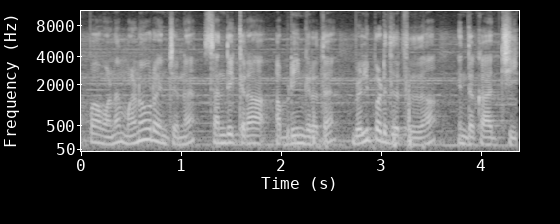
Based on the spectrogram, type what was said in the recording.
அப்பாவான மனோரஞ்சனை சந்திக்கிறா அப்படிங்கிறத வெளிப்படுத்துறது தான் இந்த காட்சி.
